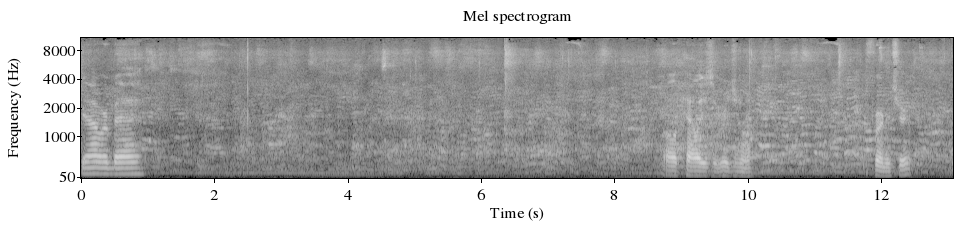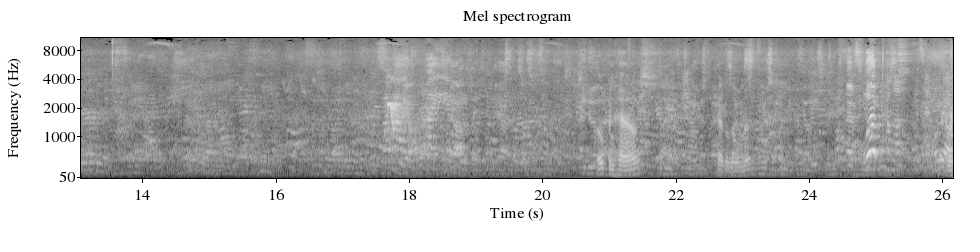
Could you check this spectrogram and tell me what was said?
Shower bath. All of Hallie's original furniture. Open house, Petaluma. Flip! We're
